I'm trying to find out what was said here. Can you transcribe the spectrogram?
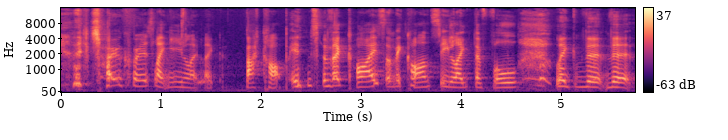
the joke where it's like you like like back up into the car so they can't see like the full like the the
